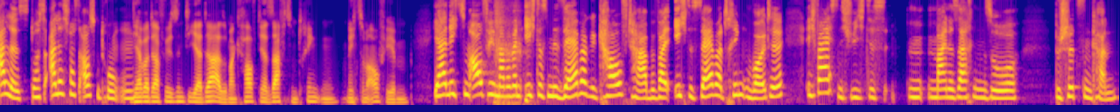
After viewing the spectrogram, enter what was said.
Alles. Du hast alles fast ausgetrunken. Ja, aber dafür sind die ja da. Also man kauft ja Saft zum Trinken, nicht zum Aufheben. Ja, nicht zum Aufheben, aber wenn ich das mir selber gekauft habe, weil ich das selber trinken wollte, ich weiß nicht, wie ich das meine Sachen so beschützen kann.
